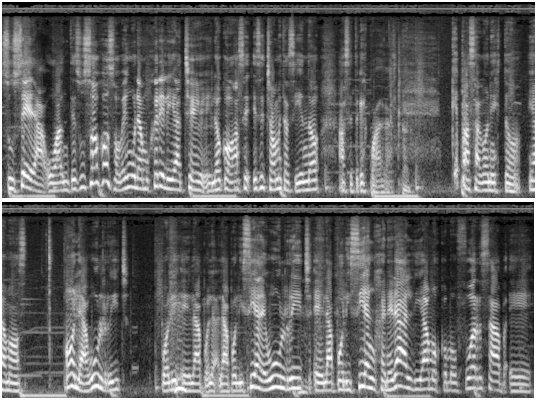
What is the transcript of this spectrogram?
suceda o ante sus ojos o venga una mujer y le diga, che, loco, hace- ese chabón me está siguiendo hace tres cuadras. ¿Qué pasa con esto? Digamos, hola Bullrich, poli- eh, la, la- la policía de Bullrich, eh, la policía en general, digamos, como fuerza eh,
